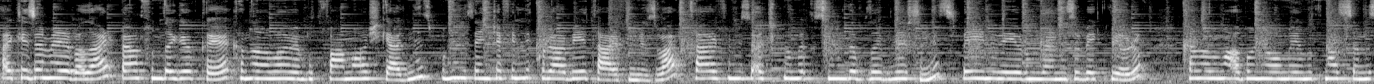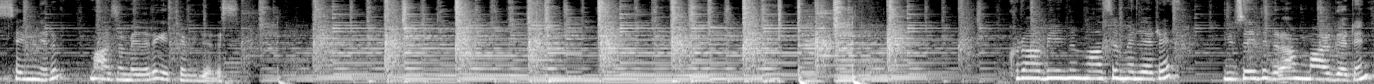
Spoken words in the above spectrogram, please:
Herkese merhabalar. Ben Funda Gökkaya. Kanalıma ve mutfağıma hoş geldiniz. Bugün zencefilli kurabiye tarifimiz var. Tarifimizi açıklama kısmında bulabilirsiniz. Beğeni ve yorumlarınızı bekliyorum. Kanalıma abone olmayı unutmazsanız sevinirim. Malzemelere geçebiliriz. Kurabiyenin malzemeleri 150 gram margarin,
